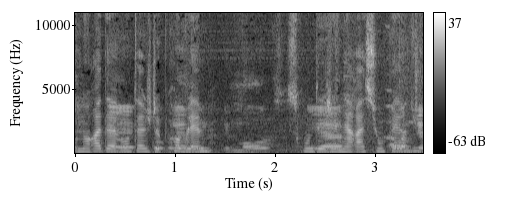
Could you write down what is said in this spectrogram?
on aura davantage de problèmes. Ce seront des générations perdues.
